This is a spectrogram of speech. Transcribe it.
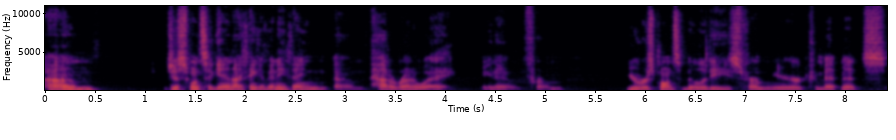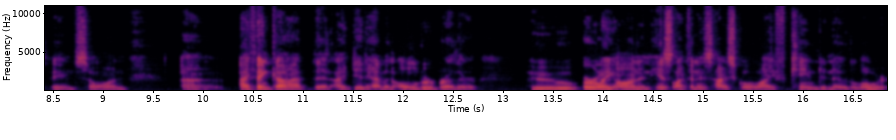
Um, just once again, I think of anything, um, how to run away, you know, from your responsibilities, from your commitments, and so on. Uh, I thank God that I did have an older brother who, early on in his life, in his high school life, came to know the Lord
